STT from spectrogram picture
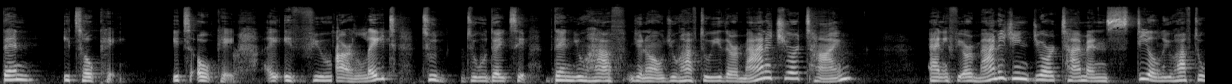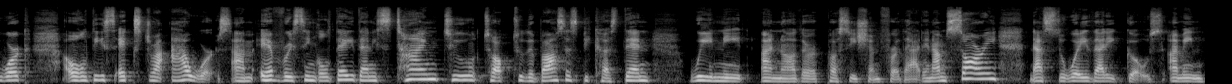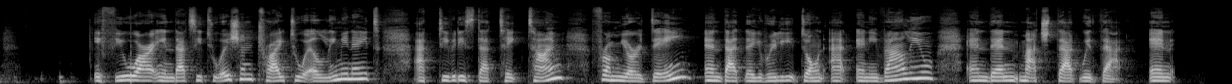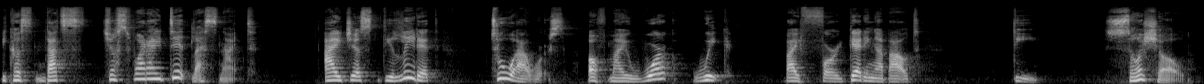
then it's okay. It's okay. If you are late to do dates, then you have, you know, you have to either manage your time and if you're managing your time and still you have to work all these extra hours um, every single day, then it's time to talk to the bosses because then we need another position for that. And I'm sorry, that's the way that it goes. I mean, if you are in that situation, try to eliminate activities that take time from your day and that they really don't add any value and then match that with that. And because that's just what I did last night. I just deleted two hours of my work week by forgetting about the social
